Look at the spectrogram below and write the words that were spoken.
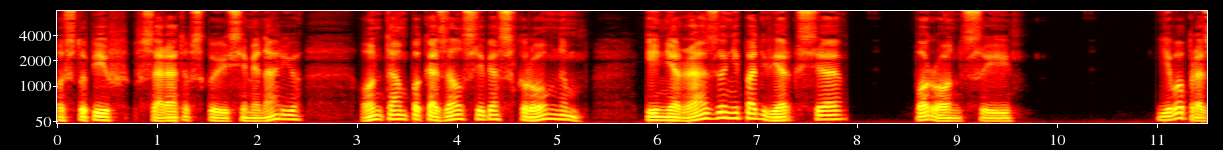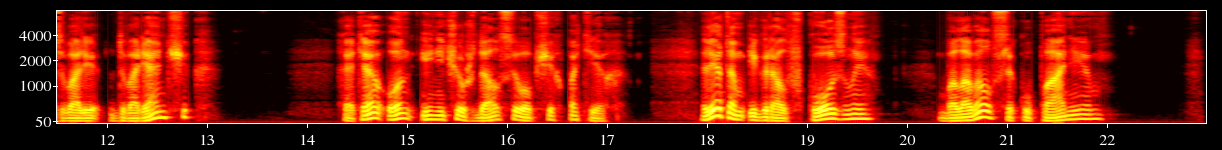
Поступив в Саратовскую семинарию, он там показал себя скромным и ни разу не подвергся поронции. Его прозвали дворянчик, хотя он и не чуждался общих потех. Летом играл в козны, баловался купанием,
